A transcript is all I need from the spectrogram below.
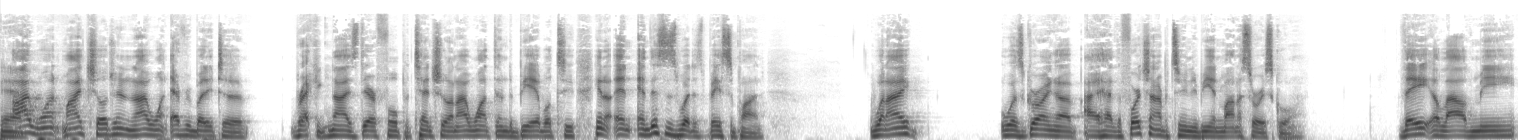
Yeah. I want my children and I want everybody to recognize their full potential and I want them to be able to, you know, and, and this is what it's based upon. When I was growing up, I had the fortunate opportunity to be in Montessori school. They allowed me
